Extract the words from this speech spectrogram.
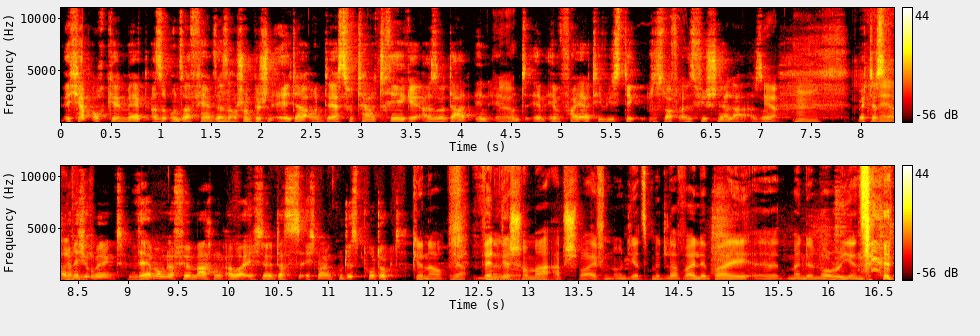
ich habe auch gemerkt, also unser Fernseher mhm. ist auch schon ein bisschen älter und der ist total träge. Also da in, ja. und im, im Fire TV Stick, das läuft alles viel schneller. Also ja. mhm. Ich möchte das ja, auch richtig. nicht unbedingt Werbung dafür machen, aber ich, das ist echt mal ein gutes Produkt. Genau. Wenn also. wir schon mal abschweifen und jetzt mittlerweile bei äh, Mandalorian sind.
